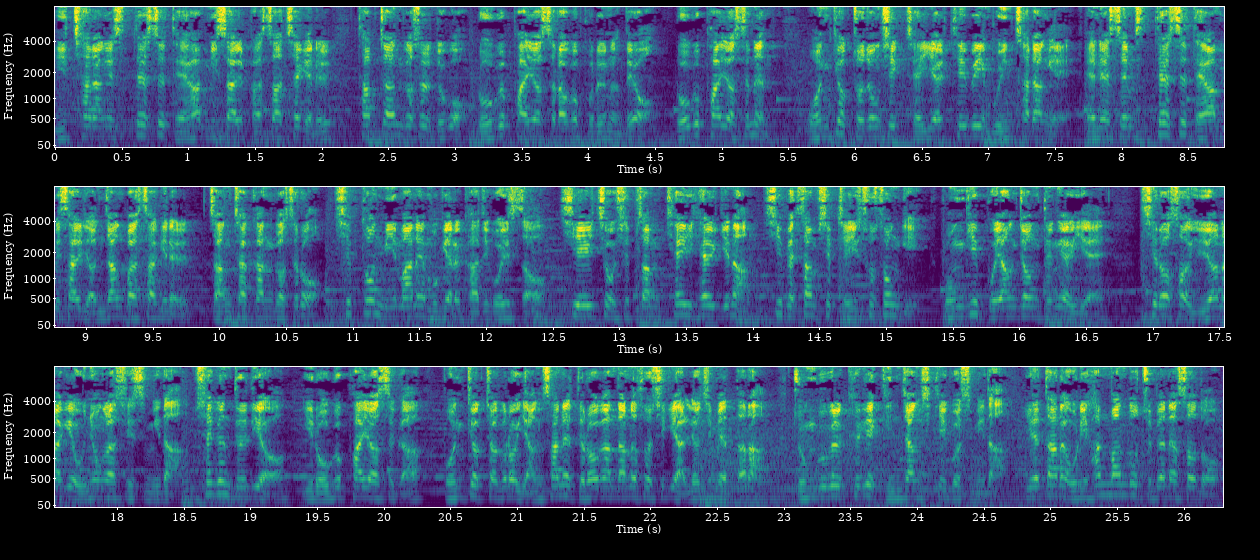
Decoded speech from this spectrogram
이 차량에 스텔스 대함 미사일 발사 체계를 탑재한 것을 두고 로그파이어스라고 부르는데요. 로그파이어스는 원격 조종식 JLTV 무인 차량에 NSM 스텔스 대함 미사일 연장 발사기를 장착한 것으로 10톤 미만의 무게를 가지고 있어 CH-53K 헬기나 C-130J 수송기, 공기 부양정 등에 의해 실어서 유연하게 운용할 수 있습니다. 최근 드디어 이 로그파이어스가 본격적으로 양산에 들어간다는 소식이 알려짐에 따라 중국을 크게 긴장시키고 있습니다. 이에 따라 우리 한반도 주변에서도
